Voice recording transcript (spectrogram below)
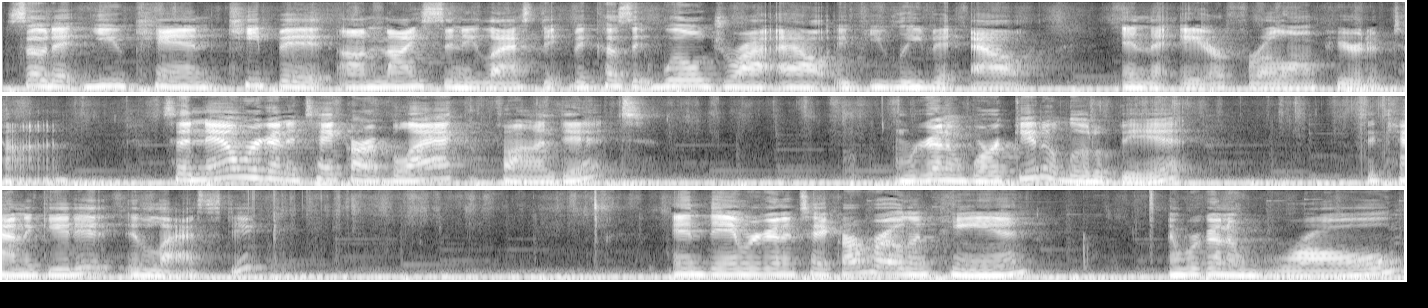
so that you can keep it um, nice and elastic because it will dry out if you leave it out in the air for a long period of time. So now we're going to take our black fondant and we're going to work it a little bit to kind of get it elastic. And then we're going to take our rolling pin and we're gonna roll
